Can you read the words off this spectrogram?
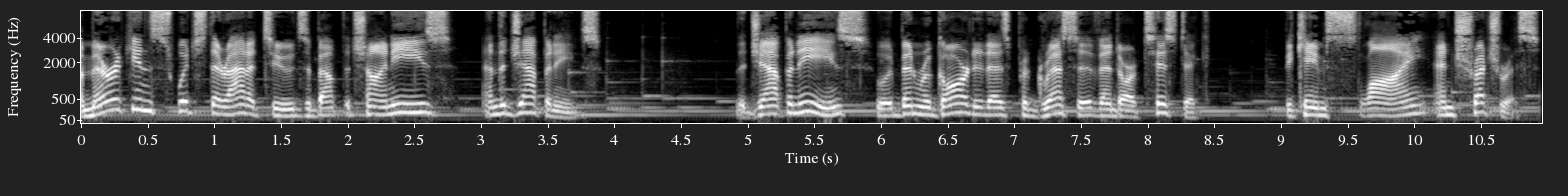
Americans switched their attitudes about the Chinese and the Japanese. The Japanese, who had been regarded as progressive and artistic, became sly and treacherous.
